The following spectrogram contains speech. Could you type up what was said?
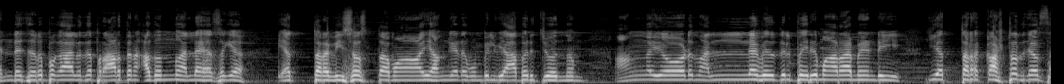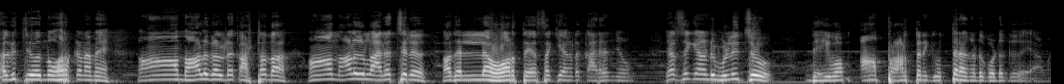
എന്റെ ചെറുപ്പകാലത്തെ പ്രാർത്ഥന അതൊന്നും അല്ല ഹെസക്കിയ. എത്ര വിശ്വസ്തമായി അങ്ങയുടെ മുമ്പിൽ വ്യാപരിച്ചുവെന്നും അങ്ങയോട് നല്ല വിധത്തിൽ പെരുമാറാൻ വേണ്ടി എത്ര കഷ്ടത ഞാൻ സഹിച്ചു എന്ന് ഓർക്കണമേ. ആ നാളുകളുടെ കഷ്ടത ആ നാളുകളുടെ അലച്ചിൽ അതെല്ലാം ഓർത്ത് എസക്കി അങ്ങോട്ട് കരഞ്ഞു. എസക്കി അങ്ങോട്ട് വിളിച്ചു ദൈവം ആ പ്രാർത്ഥനയ്ക്ക് ഉത്തരം അങ്ങോട്ട് കൊടുക്കുകയാണ്.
